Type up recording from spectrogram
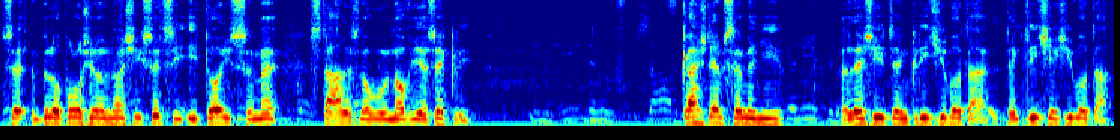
se bylo položeno do našich srdcí. I to jsme stále znovu nově řekli. V každém semení leží ten klíč života, ten klíček života.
